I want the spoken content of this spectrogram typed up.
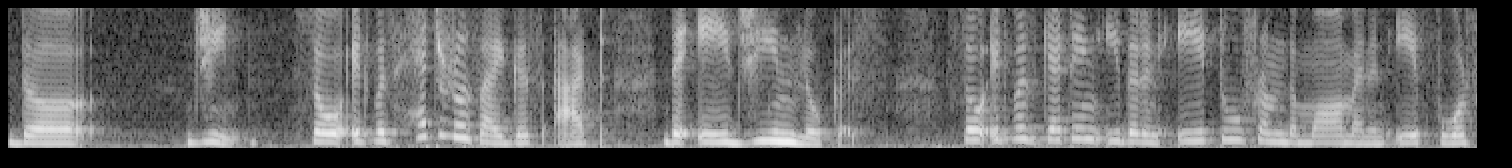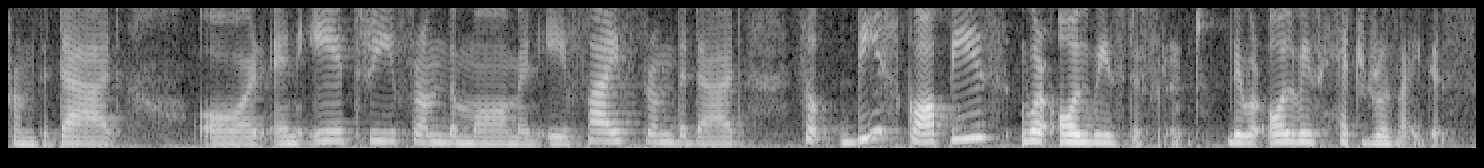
the gene. So it was heterozygous at the A gene locus. So it was getting either an A2 from the mom and an A4 from the dad, or an A3 from the mom and A5 from the dad. So these copies were always different. They were always heterozygous.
